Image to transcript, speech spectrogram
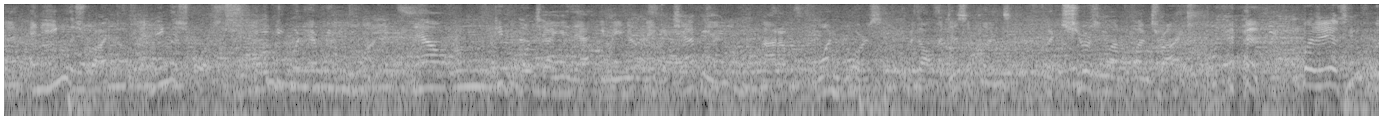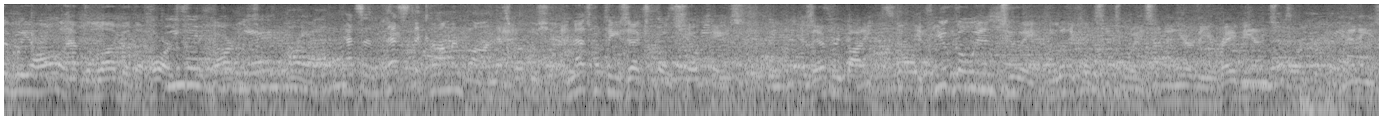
uh, an English ride, an English horse. It can be whatever you want. Now, people will tell you that you may not make a champion out of one horse with all the disciplines, but it sure is a lot of fun trying. But it is, we all have the love of the horse regardless of the breed. That's a, that's the common bond. That's what we share. And that's what these expos showcase, is everybody, if you go into a political situation and you're the Arabians or the Minis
